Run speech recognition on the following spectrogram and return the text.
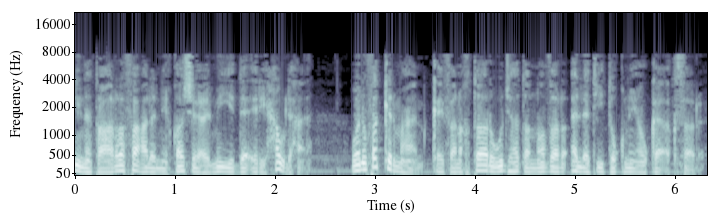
لنتعرف على النقاش العلمي الدائر حولها ونفكر معا كيف نختار وجهة النظر التي تقنعك أكثر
